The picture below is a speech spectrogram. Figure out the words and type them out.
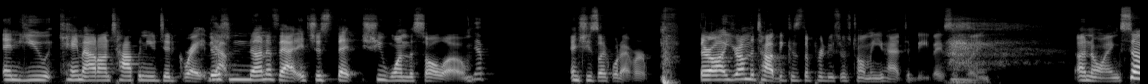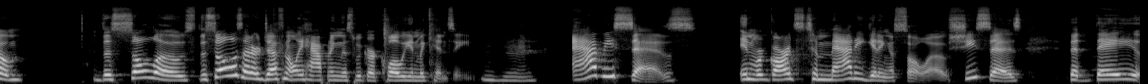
And you came out on top and you did great. There's none of that. It's just that she won the solo. Yep. And she's like, whatever. They're all you're on the top because the producers told me you had to be, basically. Annoying. So the solos, the solos that are definitely happening this week are Chloe and Mackenzie. mm-hmm. Abby says, in regards to Maddie getting a solo, she says that they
